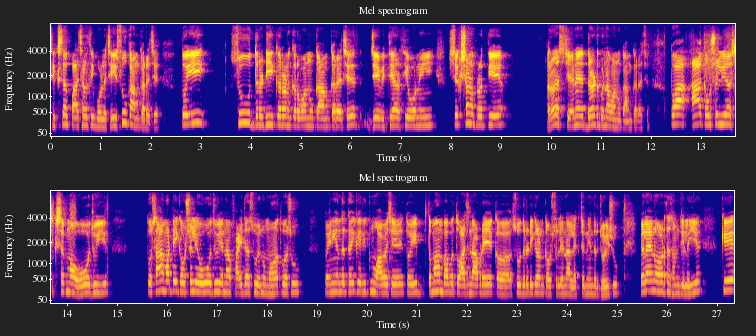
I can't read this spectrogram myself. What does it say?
શિક્ષક પાછળથી બોલે છે, એ શું કામ કરે છે? તો એ સુદૃઢીકરણ કરવાનું કામ કરે છે. જે વિદ્યાર્થીઓની શિક્ષણ પ્રત્યે રસ છે, એને દ્રઢ બનાવવાનું કામ કરે છે. તો આ આ કૌશલ્ય શિક્ષકમાં હોવો જોઈએ. તો શા માટે કૌશલ્ય હોવો જોઈએ? એના ફાયદા શું? એનું મહત્ત્વ શું? તો એની અંદર કઈ કઈ રીતનું આવે છે? તો એ તમામ બાબતો આજના આપણે એક સુદ્રઢીકરણ કૌશલ્યના લેક્ચરની અંદર જોઈશું. પહેલાં એનો અર્થ સમજી લઈએ કે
